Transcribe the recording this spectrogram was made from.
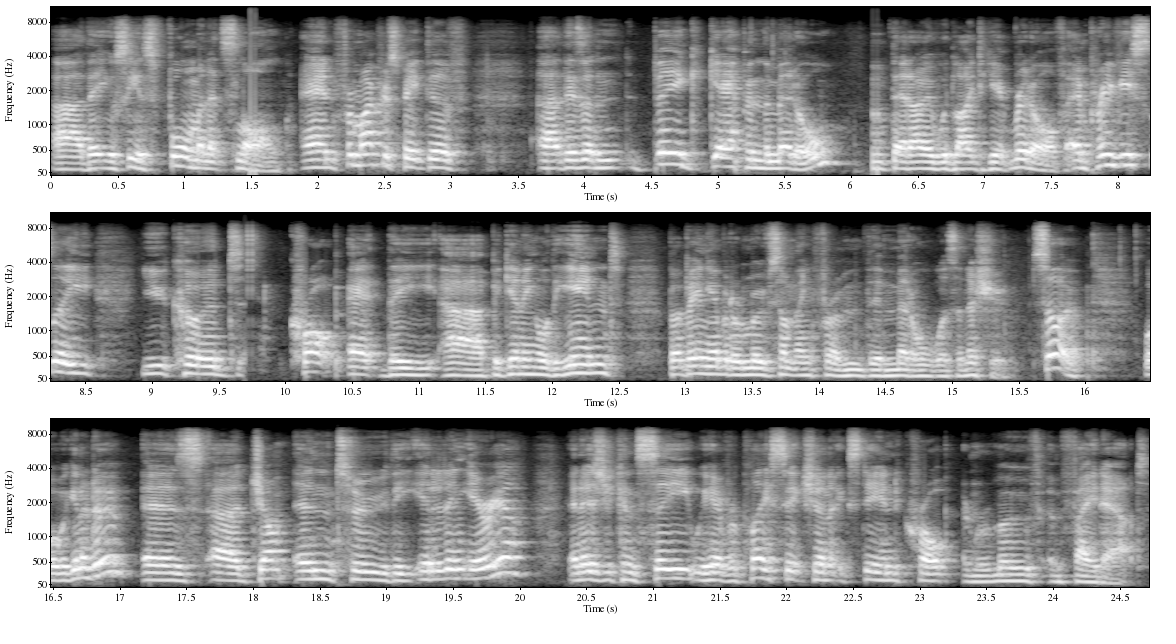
uh, that you'll see is four minutes long and from my perspective uh, there's a big gap in the middle that I would like to get rid of. And previously you could crop at the uh, beginning or the end, but being able to remove something from the middle was an issue. So what we're going to do is uh, jump into the editing area. And as you can see, we have replace section, extend, crop, and remove and fade out.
